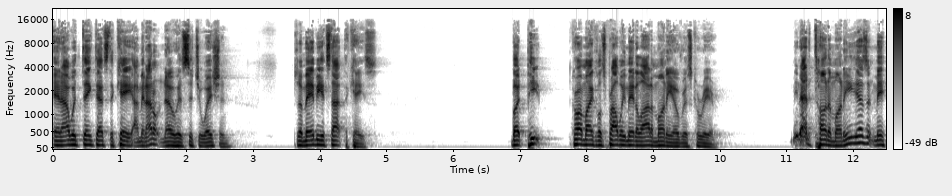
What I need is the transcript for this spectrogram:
And I would think that's the case. I mean, I don't know his situation. So maybe it's not the case. But Pete Carmichael's probably made a lot of money over his career. I mean, not a ton of money. He hasn't made,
